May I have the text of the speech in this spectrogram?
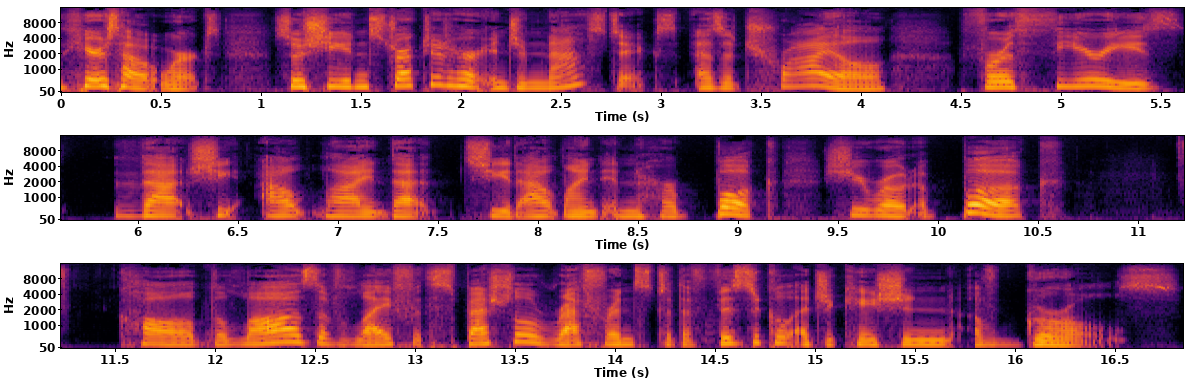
Here's how it works. So, she instructed her in gymnastics as a trial for theories that she outlined, that she had outlined in her book. She wrote a book called The Laws of Life with special reference to the physical education of girls.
